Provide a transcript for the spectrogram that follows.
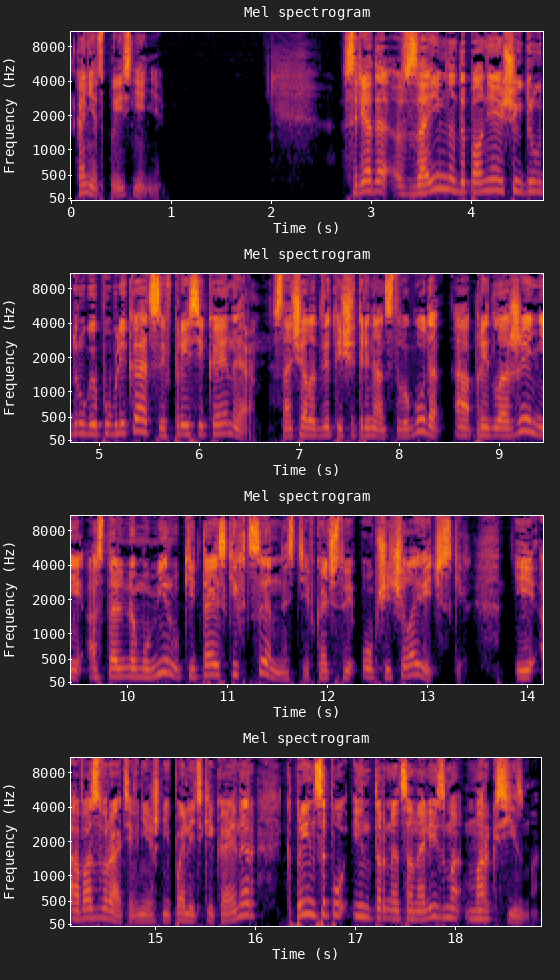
Конец пояснения. С ряда взаимно дополняющих друг друга публикаций в прессе КНР с начала 2013 года о предложении остальному миру китайских ценностей в качестве общечеловеческих и о возврате внешней политики КНР к принципу интернационализма марксизма.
